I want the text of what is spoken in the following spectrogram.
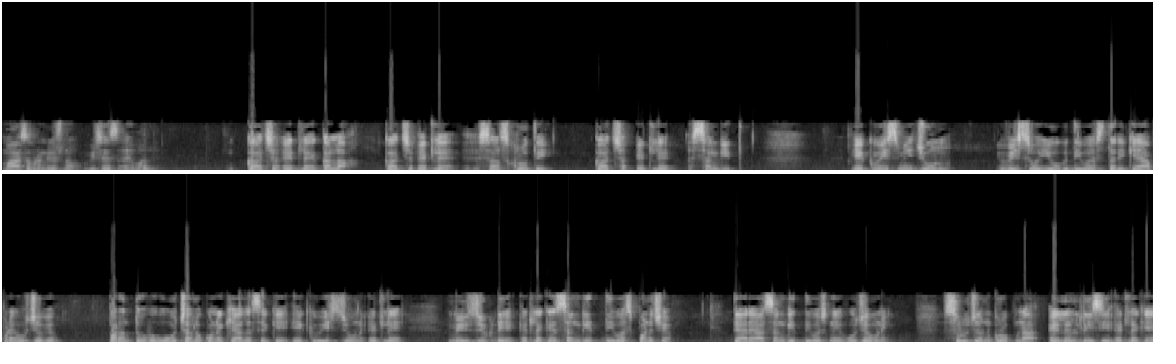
મહાસભર ન્યૂઝનો વિશેષ અહેવાલ. કચ્છ એટલે કલા. કચ્છ એટલે સંસ્કૃતિ, કચ્છ એટલે સંગીત. એકવીસમી જૂન વિશ્વ યોગ દિવસ તરીકે આપણે ઉજવ્યો. પરંતુ બહુ ઓછા લોકોને ખ્યાલ હશે કે એકવીસ જૂન એટલે મ્યુઝિક ડે, એટલે કે સંગીત દિવસ પણ છે. ત્યારે આ સંગીત દિવસની ઉજવણી સૃજન ગ્રુપના એલએલડીસી એટલે કે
